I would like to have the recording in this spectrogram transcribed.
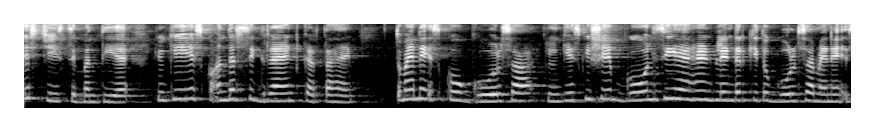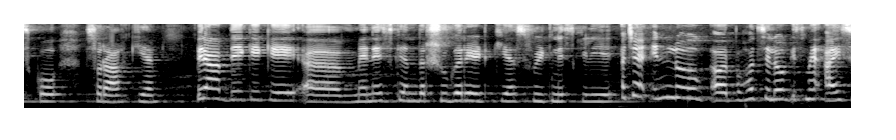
इस चीज़ से बनती है, क्योंकि ये इसको अंदर से ग्राइंड करता है। तो मैंने इसको गोल सा, क्योंकि इसकी शेप गोल सी है हैंड ब्लेंडर की तो गोल सा मैंने इसको सुराख किया। फिर आप देखें कि मैंने इसके अंदर शुगर ऐड किया स्वीटनेस के लिए। अच्छा इन लोग और बहुत से लोग इसमें आइस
